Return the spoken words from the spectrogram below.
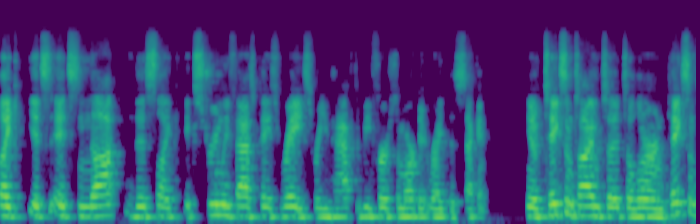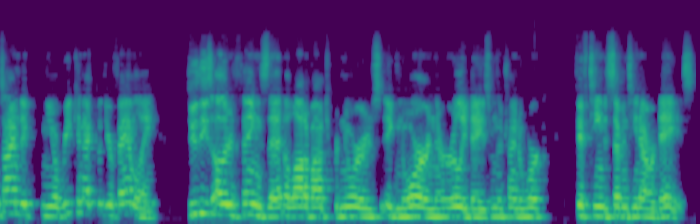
Like it's it's not this like extremely fast paced race where you have to be first to market right this second. You know, take some time to to learn, take some time to you know reconnect with your family, do these other things that a lot of entrepreneurs ignore in their early days when they're trying to work 15 to 17 hour days.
